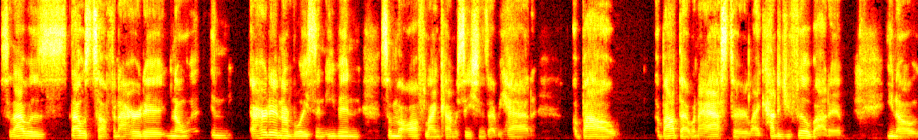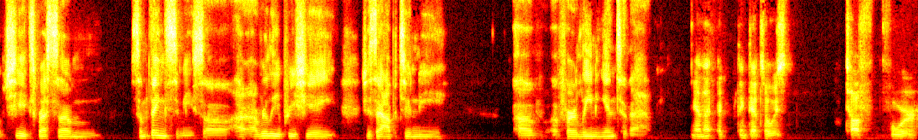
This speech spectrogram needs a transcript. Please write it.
So that was that was tough, and I heard it, you know, in I heard it in her voice, and even some of the offline conversations that we had about about that when I asked her like, "How did you feel about it?" You know, she expressed some some things to me. So I, I really appreciate just the opportunity of of her leaning into that. And that, I think that's always tough for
